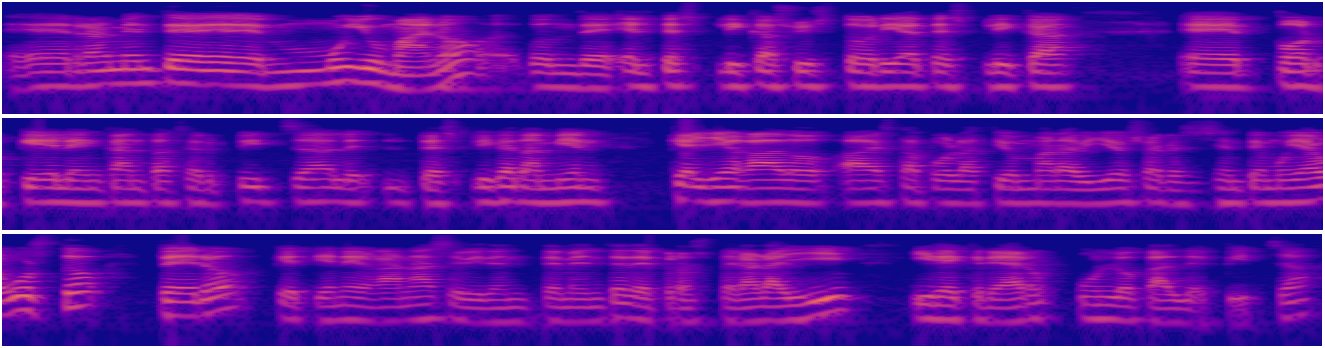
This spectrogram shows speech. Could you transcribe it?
eh, realmente muy humano, donde él te explica su historia, te explica eh, por qué le encanta hacer pizza, te explica también que ha llegado a esta población maravillosa que se siente muy a gusto, pero que tiene ganas, evidentemente, de prosperar allí y de crear un local de pizza.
